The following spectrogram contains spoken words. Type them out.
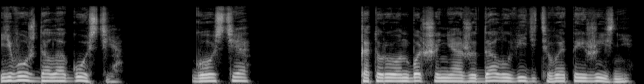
его ждала гостья. Гостья, которую он больше не ожидал увидеть в этой жизни.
